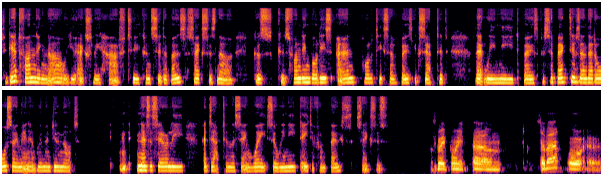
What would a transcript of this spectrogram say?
to get funding now you actually have to consider both sexes now because because funding bodies and politics have both accepted that we need both perspectives and that also men and women do not necessarily adapt in the same way. So we need data from both sexes. That's a great point. Um, Saba or uh,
